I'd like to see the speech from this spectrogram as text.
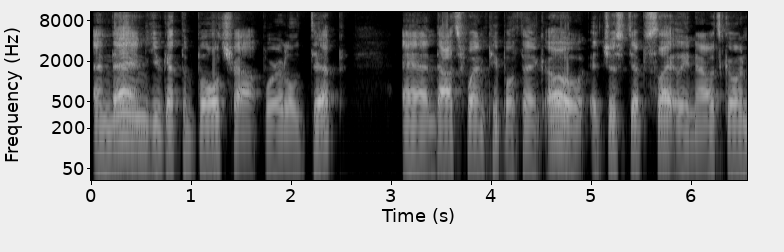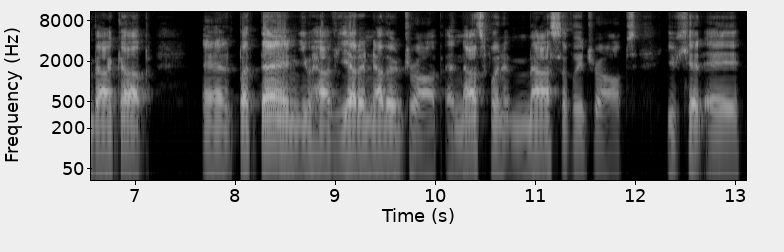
And then you get the bull trap where it'll dip. And that's when people think, oh, it just dipped slightly. Now it's going back up. And but then you have yet another drop, and that's when it massively drops. You hit a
